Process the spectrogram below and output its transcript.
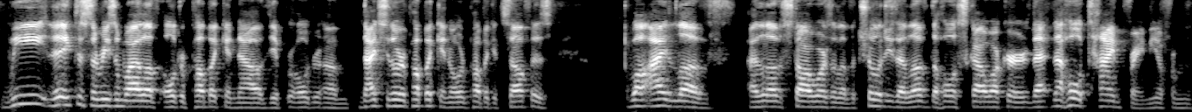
we I think this is the reason why I love Old Republic and now the old um, Knights of the Old Republic and Old Republic itself is while I love I love Star Wars, I love the trilogies, I love the whole Skywalker that that whole time frame, you know, from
